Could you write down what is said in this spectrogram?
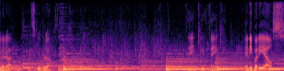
Give it up. Let's give it up. Thank you. Thank you. Thank you. Anybody else?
